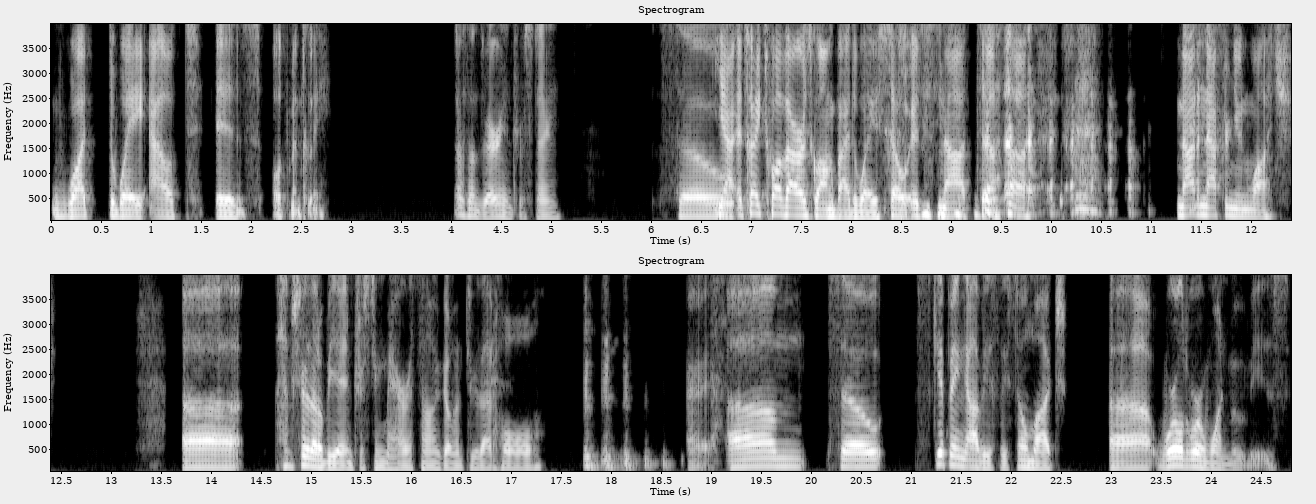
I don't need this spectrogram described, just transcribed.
what the way out is ultimately. That sounds very interesting. So yeah, it's like twelve hours long, by the way. So it's not uh, not an afternoon watch. Uh, I'm sure that'll be an interesting marathon going through that whole. All right. Um. So skipping obviously so much uh World War One movies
